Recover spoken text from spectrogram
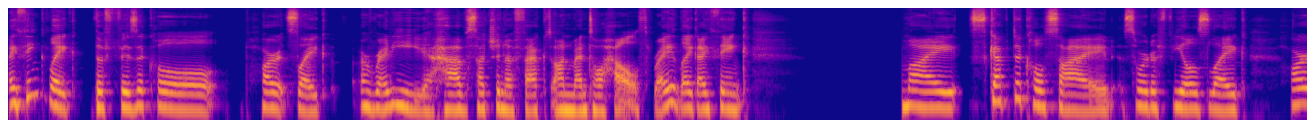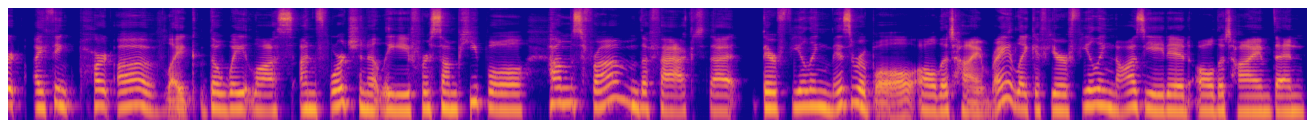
I think like the physical parts, like already have such an effect on mental health, right? Like, I think my skeptical side sort of feels like part, I think part of like the weight loss, unfortunately, for some people comes from the fact that they're feeling miserable all the time, right? Like if you're feeling nauseated all the time, then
